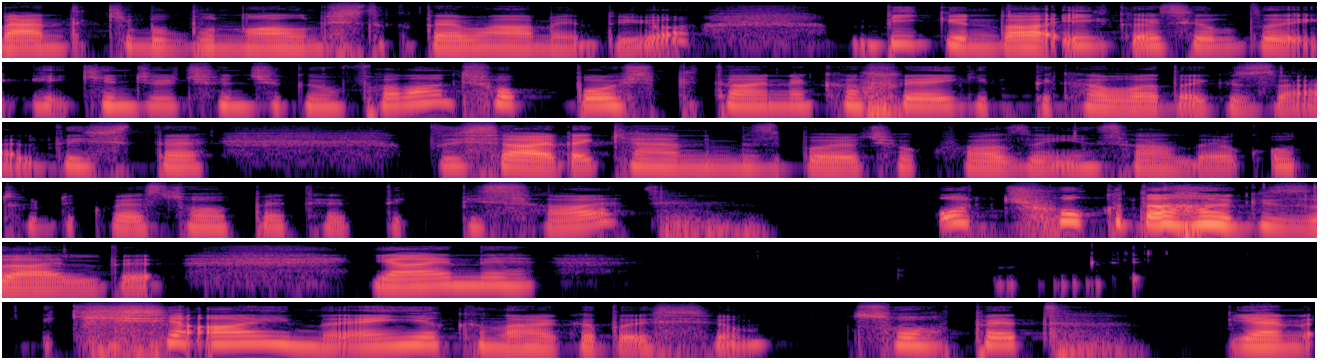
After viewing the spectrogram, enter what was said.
Bendeki bu bunalmışlık devam ediyor. Bir gün daha ilk açıldığı 2'nci, 3'üncü gün falan çok boş bir tane kafeye gittik. Hava da güzeldi. İşte dışarıda kendimiz böyle çok fazla insan da yok. Oturduk ve sohbet ettik 1 saat. O çok daha güzeldi. Yani kişi aynı, en yakın arkadaşım. Sohbet, yani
